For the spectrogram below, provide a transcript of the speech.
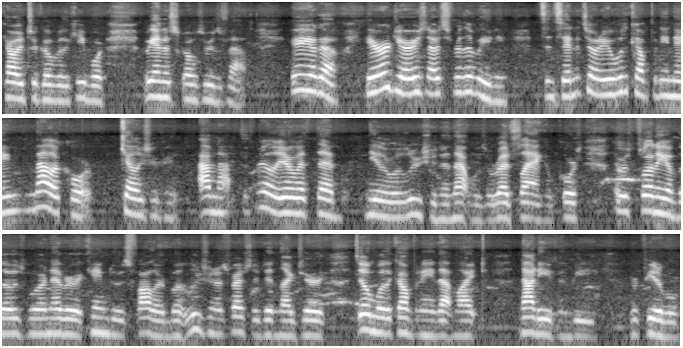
Kelly took over the keyboard and began to scroll through the files. Here you go. Here are Jerry's notes for the meeting. It's in San Antonio with a company named Malachor. Kelly shook her head. I'm not familiar with them. Neither was Lucian, and that was a red flag, of course. There was plenty of those whenever it came to his father, but Lucian especially didn't like Jerry dealing with a company that might not even be reputable.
